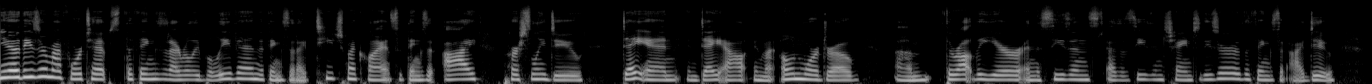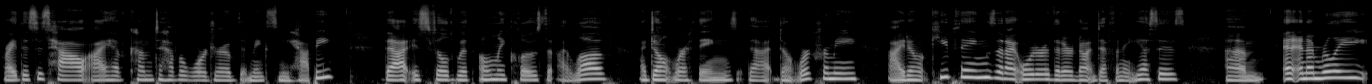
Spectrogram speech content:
You know, these are my four tips the things that I really believe in, the things that I teach my clients, the things that I personally do day in and day out in my own wardrobe um, throughout the year and the seasons as the seasons change these are the things that i do right? This is how i have come to have a wardrobe that makes me happy that is filled with only clothes that i love. I don't wear things that don't work for me. I don't keep things that i order that are not definite yeses. Um, and, and i'm really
